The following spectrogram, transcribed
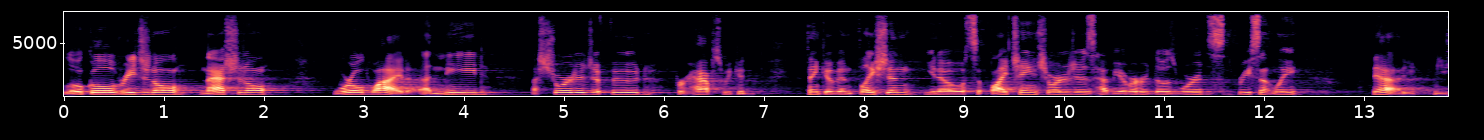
local, regional, national, worldwide. A need, a shortage of food. Perhaps we could think of inflation, you know, supply chain shortages. Have you ever heard those words recently? Yeah, you,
